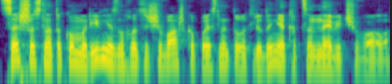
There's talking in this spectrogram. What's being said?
це щось на такому рівні знаходиться, що важко пояснити от людині, яка це не відчувала.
